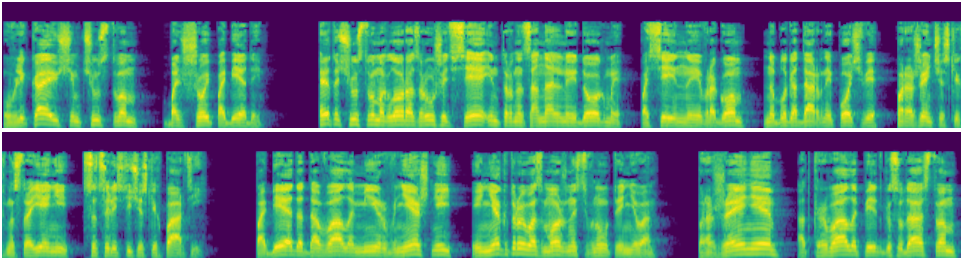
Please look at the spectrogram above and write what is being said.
увлекающим чувством большой победы. Это чувство могло разрушить все интернациональные догмы, посеянные врагом на благодарной почве пораженческих настроений социалистических партий. Победа давала мир внешний и некоторую возможность внутреннего. Поражение открывало перед государством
